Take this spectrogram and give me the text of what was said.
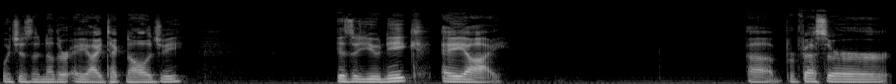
which is another AI technology, is a unique AI. Uh, Professor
